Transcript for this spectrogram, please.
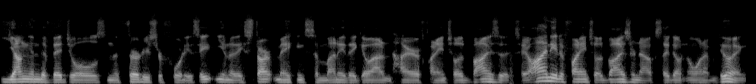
young individuals in the 30s or 40s, they, you know, they start making some money, they go out and hire a financial advisor. They say, "Oh, I need a financial advisor now because I don't know what I'm doing."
